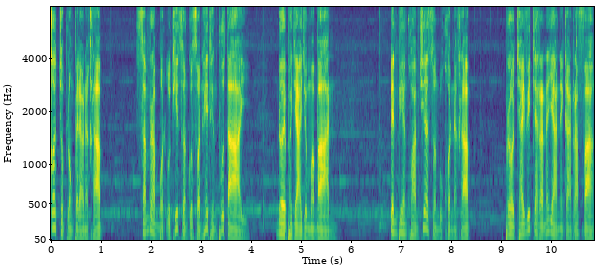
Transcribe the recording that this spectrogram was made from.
ก็จบลงไปแล้วนะครับ สำหรับบทอุทิศส่วนกุศลให้ถึงผู้ตาย โดยพญายมบาล เป็นเพียงความเชื่อส่วนบุคคลนะครับ โปรดใช้วิจารณญาณในการรับฟัง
